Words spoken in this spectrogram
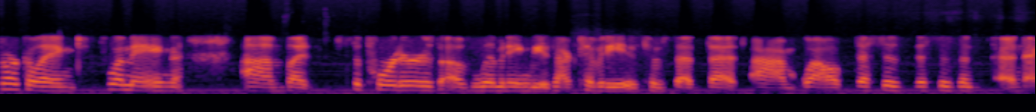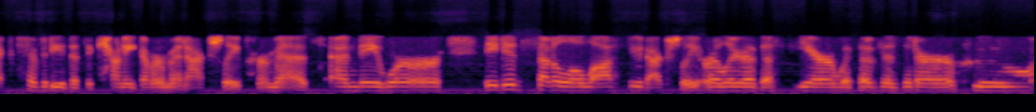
snorkeling to swimming. Um, but supporters of limiting these activities have said that, um, well, this is this isn't an activity that the county government actually permits, and they were they did settle a lawsuit actually earlier this year with a visitor who.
